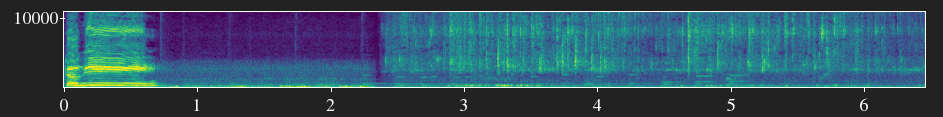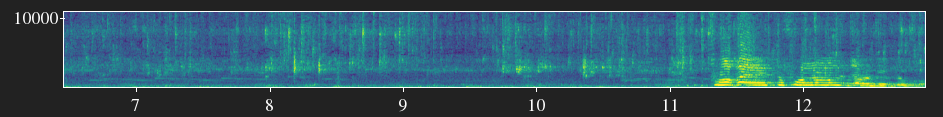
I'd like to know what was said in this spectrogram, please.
টুকি। ফুয়াকে আমি একটু ফোনের মধ্যে জল দিয়ে দেবো।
